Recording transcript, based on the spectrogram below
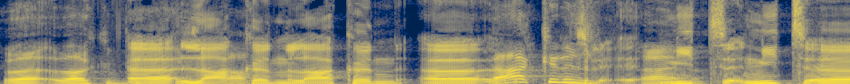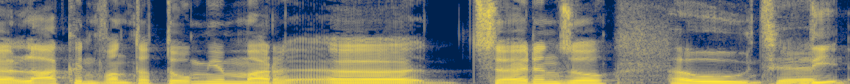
Welke Eh, buurt? laken, Laken. eh, Laken is- ah, ja. Niet, niet eh, Laken van het atomium, maar eh, het zuiden zo. Oh, het zuiden. Die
